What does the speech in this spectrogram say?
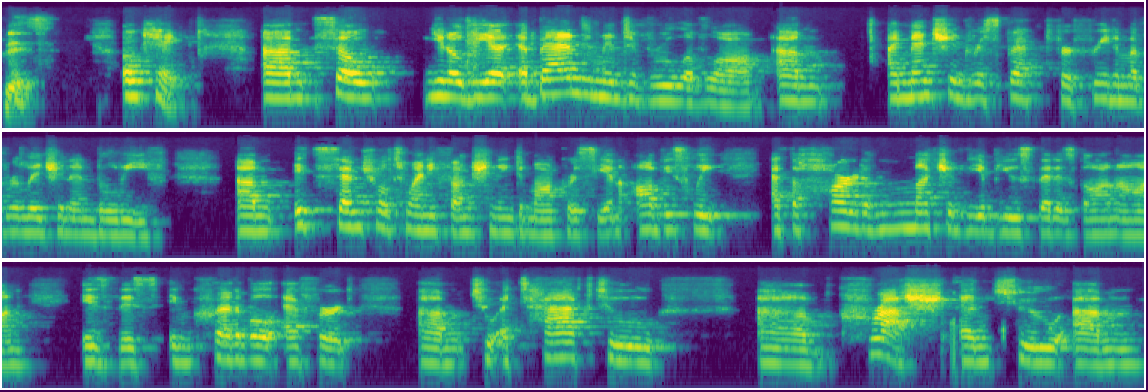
please. Okay. Um, so, you know, the uh, abandonment of rule of law. Um, I mentioned respect for freedom of religion and belief. Um, it's central to any functioning democracy. And obviously, at the heart of much of the abuse that has gone on is this incredible effort um, to attack, to uh, crush, and to um,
